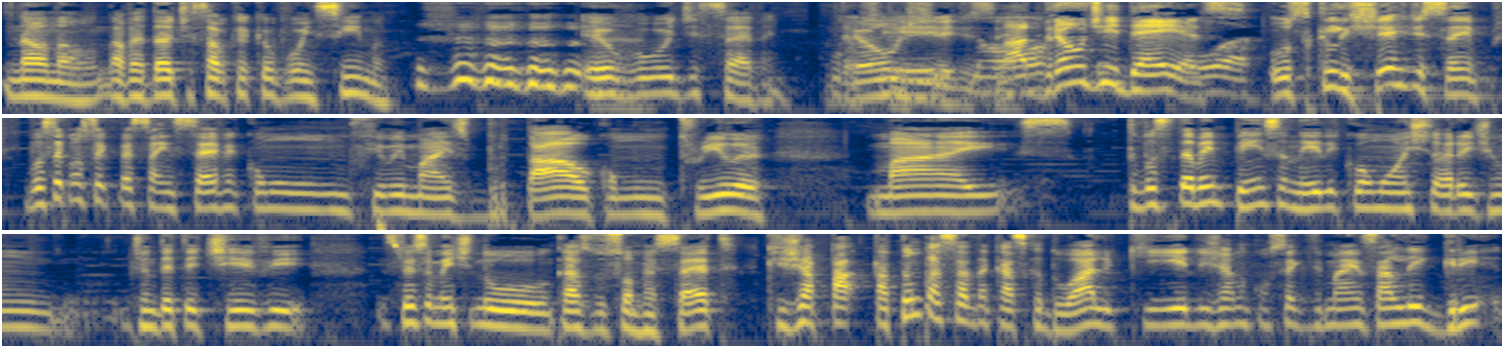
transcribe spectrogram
Não, não. Na verdade, sabe o que é que eu vou em cima? eu vou de Seven. Ladrão Porque- de, Nossa, ladrão de ideias. boa. Os clichês de sempre. Você consegue pensar em Seven como um filme mais brutal, como um thriller, mas você também pensa nele como uma história de um, de um detetive, especialmente no caso do Somerset, que já tá tão passado na casca do alho que ele já não consegue ver mais alegria,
